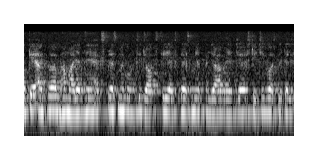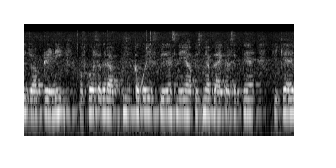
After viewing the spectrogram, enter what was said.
ओके अब अब हम आ जाते हैं एक्सप्रेस में कौन सी जॉब्स थी? एक्सप्रेस में पंजाब रेंजर्स टीचिंग हॉस्पिटल की जॉब ट्रेनिंग ऑफ़ कोर्स अगर आपका कोई एक्सपीरियंस नहीं है, आप इसमें अप्लाई कर सकते हैं। ठीक है,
